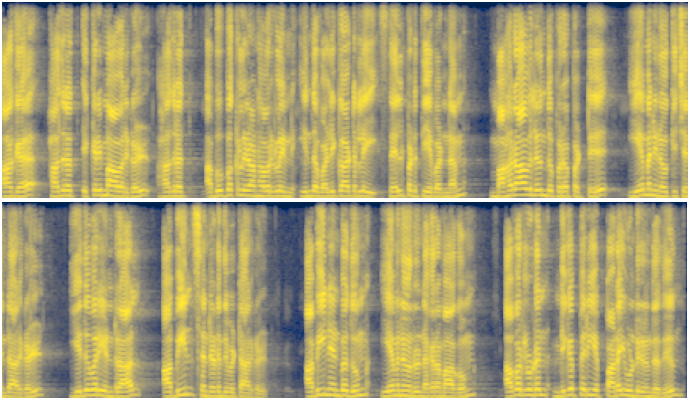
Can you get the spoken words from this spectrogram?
ஆக ஹதரத் இக்ரிமா அவர்கள் ஹதரத் அபுபக்கலிரான் அவர்களின் இந்த வழிகாட்டலை செயல்படுத்திய வண்ணம் மஹராவிலிருந்து புறப்பட்டு ஏமனை நோக்கி சென்றார்கள். எதுவர் என்றால் அபீன் சென்றடைந்து விட்டார்கள். அபீன் என்பதும் ஏமனின் ஒரு நகரமாகும். அவர்களுடன் மிகப்பெரிய படை ஒன்று இருந்தது.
